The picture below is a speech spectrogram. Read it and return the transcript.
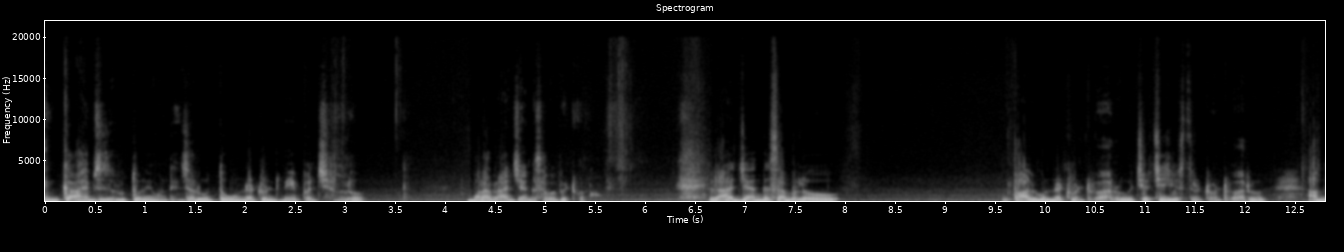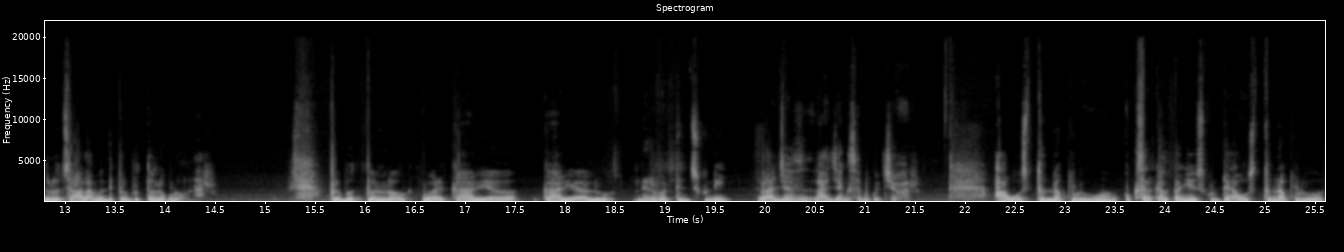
ఇంకా హింస జరుగుతూనే ఉంది. జరుగుతూ ఉన్నటువంటి నేపథ్యంలో మన రాజ్యాంగ సభ పెట్టుకున్నాం. రాజ్యాంగ సభలో పాల్గొన్నటువంటి వారు చర్చ చేస్తున్నటువంటి వారు అందులో చాలామంది ప్రభుత్వంలో కూడా ఉన్నారు. ప్రభుత్వంలో వారి కార్య కార్యాలు నిర్వర్తించుకుని రాజ్య రాజ్యాంగ సభకు వచ్చేవారు. ఆ వస్తున్నప్పుడు ఒకసారి కల్పన చేసుకుంటే ఆ వస్తున్నప్పుడు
